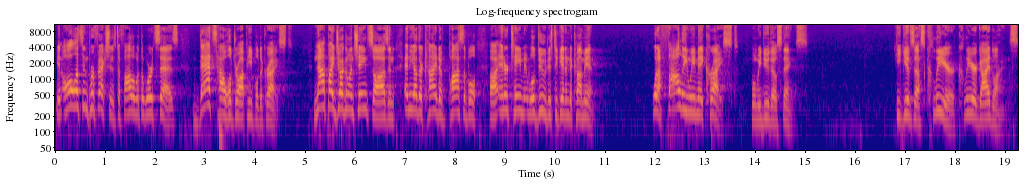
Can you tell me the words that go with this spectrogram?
in all its imperfections to follow what the word says, that's how he'll draw people to Christ. Not by juggling chainsaws and any other kind of possible uh, entertainment we'll do just to get him to come in. What a folly we make Christ when we do those things. He gives us clear, clear guidelines.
